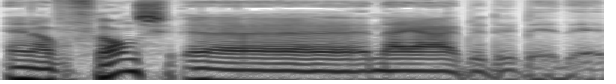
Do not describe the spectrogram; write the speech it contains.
En over Frans, nou ja... De, de, de,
